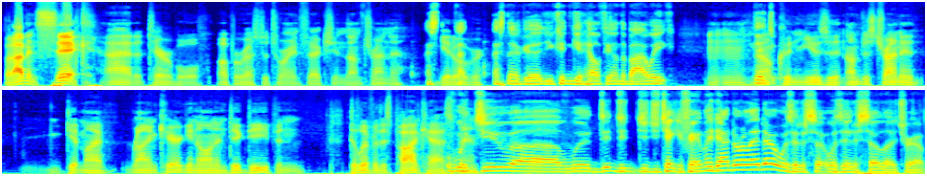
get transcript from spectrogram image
but I've been sick. I had a terrible upper respiratory infection. I'm trying to That's, get over. that's no good. You couldn't get healthy on the bye week. Mm-mm, Did no, you- couldn't use it. I'm just trying to get my Ryan Kerrigan on and dig deep and deliver this podcast. man. Would you? Uh, would did, did, did you take your family down to Orlando, or was it a was it a solo trip?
